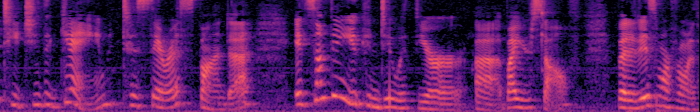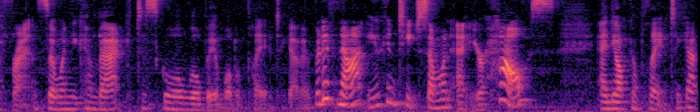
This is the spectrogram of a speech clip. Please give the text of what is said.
to teach you the game Tessera Sponda. It's something you can do with your uh, by yourself, but it is more fun with friends. So when you come back to school, we'll be able to play it together. But if not, you can teach someone at your house, and y'all can play it together.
